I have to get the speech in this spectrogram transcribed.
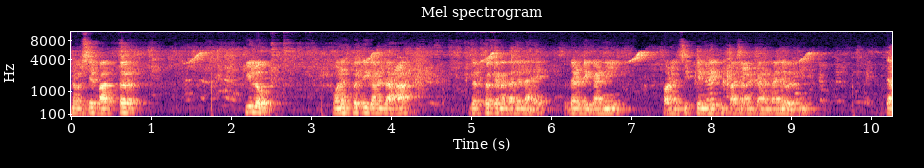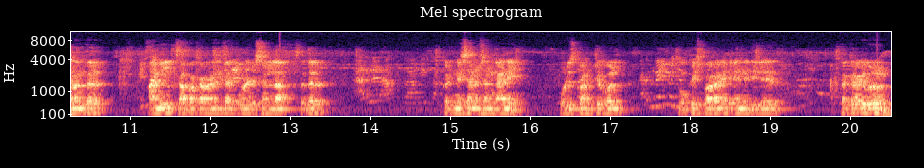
नऊशे बहात्तर किलो वनस्पती गांजा हा जप्त करण्यात आलेला आहे. सदर ठिकाणी फॉरेन्सिक टीम देखील पाचारण करण्यात आली होती. त्यानंतर आम्ही छापा कारवाईनंतर पोलीस स्टेशनला सदर घटनेच्या अनुषंगाने पोलीस कॉन्स्टेबल मुकेश पवार यांनी दिलेल्या तक्रारीवरून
